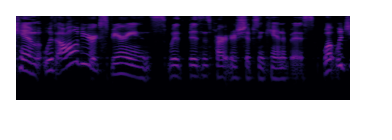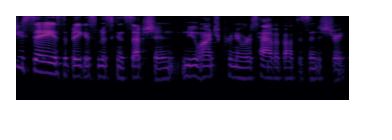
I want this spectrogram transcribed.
Kim, with all of your experience with business partnerships in cannabis, what would you say is the biggest misconception new entrepreneurs have about this industry?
